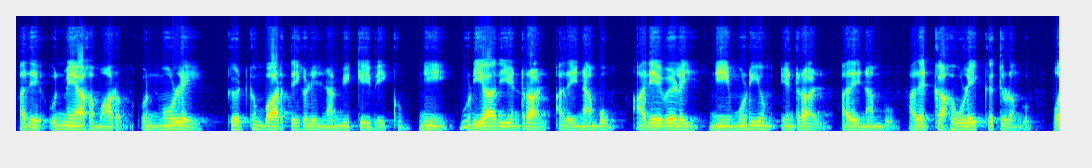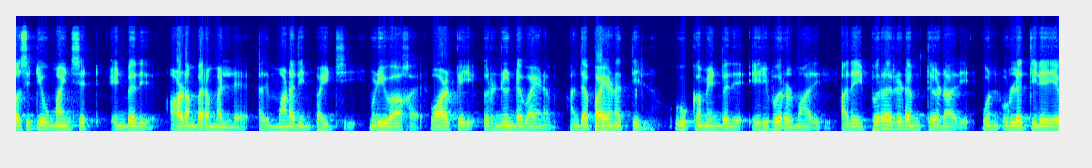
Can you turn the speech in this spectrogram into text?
அது உண்மையாக மாறும். உன் மூளை கேட்கும் வார்த்தைகளில் நம்பிக்கை வைக்கும். நீ முடியாது என்றால் அதை நம்பும். அதேவேளை நீ முடியும் என்றால் அதை நம்பும். அதற்காக உழைக்கத் தொடங்கும். பாசிட்டிவ் மைண்ட் செட் என்பது ஆடம்பரம் அல்ல அது மனதின் பயிற்சி. முடிவாக வாழ்க்கை ஒரு நீண்ட பயணம். அந்த பயணத்தில் ஊக்கம் என்பது எரிபொருள் மாதிரி. அதை பிறரிடம் தேடாதே. உன் உள்ளத்திலேயே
